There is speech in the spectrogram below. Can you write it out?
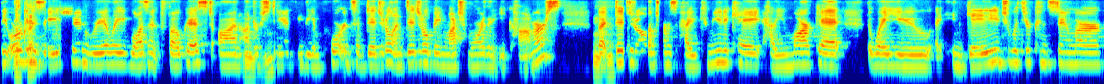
The organization okay. really wasn't focused on mm-hmm. understanding the importance of digital and digital being much more than e-commerce. But mm-hmm. digital in terms of how you communicate, how you market, the way you engage with your consumer,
